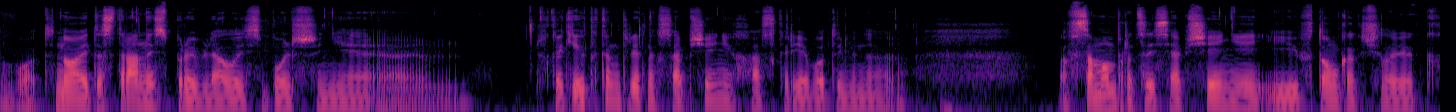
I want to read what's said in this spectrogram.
Вот. Но эта странность проявлялась больше не эм, в каких-то конкретных сообщениях, а скорее вот именно в самом процессе общения и в том, как человек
